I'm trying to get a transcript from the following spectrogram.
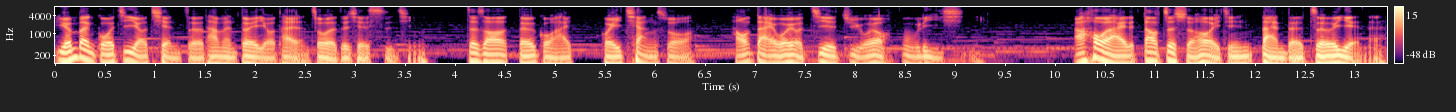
原本国际有谴责他们对犹太人做的这些事情，这时候德国还。回呛说：“好歹我有借据，我有付利息。”然后后来到这时候已经懒得遮掩了，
